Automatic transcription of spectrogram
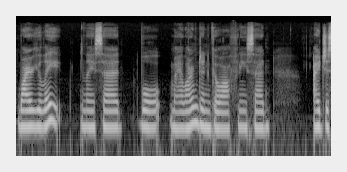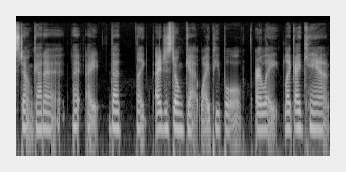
Why are you late? And I said, Well, my alarm didn't go off. And he said, I just don't get it. I, I that like I just don't get why people are late. Like I can't,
